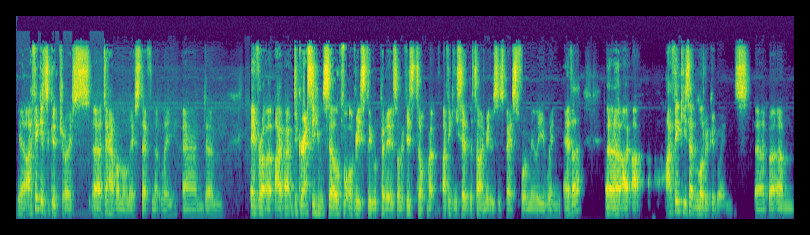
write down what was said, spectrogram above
Yeah, I think it's a good choice uh, to have on the list, definitely. And um, Ever, uh, I, I, di Grassi himself obviously would put it as one of his top. I think he said at the time it was his best Formula E win ever. Uh, I, I, I, think he's had a lot of good wins, uh, but um,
